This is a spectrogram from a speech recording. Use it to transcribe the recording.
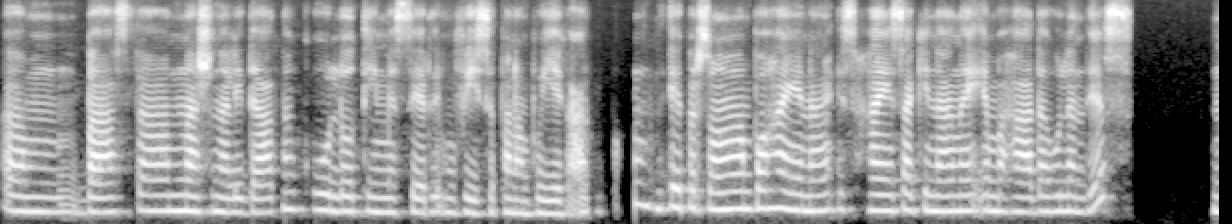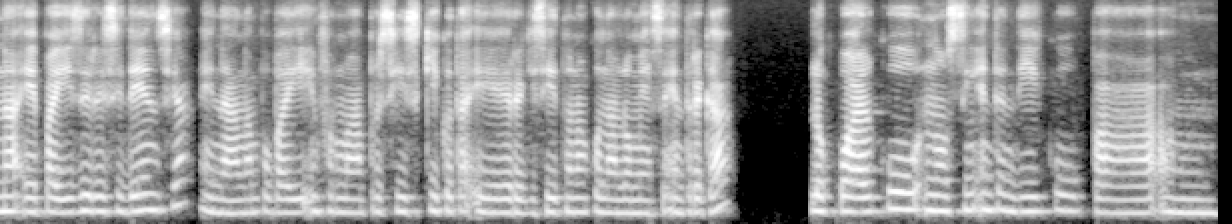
Um, basta nacionalidade na que lo tiene ser um visa para não poder a Aruba. E pessoa não pode haina is haina aqui na embajada holandês, na e país de residência, e na não pode informar preciso que está é requisito na que não lo mesa entregar lo cual que no sin entendí que para um,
